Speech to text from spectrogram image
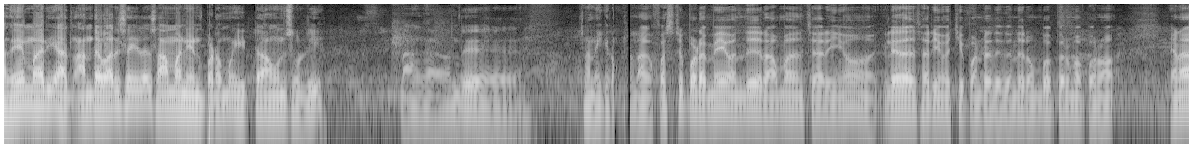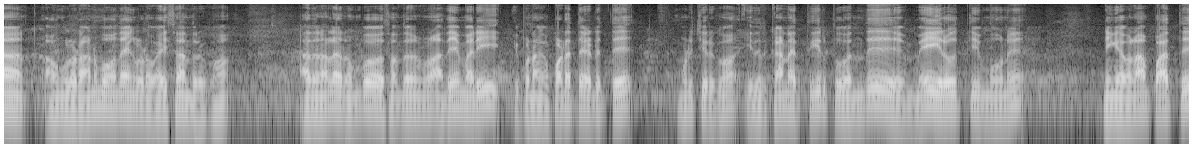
அதே மாதிரி அது அந்த வரிசையில் சாமானியன் படமும் ஹிட் ஆகும்னு சொல்லி நாங்கள் வந்து நினைக்கிறோம். நாங்கள் ஃபஸ்ட்டு படமே வந்து ராமராஜன் சாரையும் இளையராஜா சாரையும் வச்சு பண்ணுறதுக்கு வந்து ரொம்ப பெருமைப்படுறோம். ஏன்னா அவங்களோட அனுபவம் தான் எங்களோட வயசாக இருந்திருக்கும். அதனால் ரொம்ப சந்தோஷம் அதே மாதிரி இப்போ நாங்கள் படத்தை எடுத்து முடிச்சிருக்கோம். இதற்கான தீர்ப்பு வந்து மே இருபத்தி மூணு. நீங்கள் எல்லாம் பார்த்து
